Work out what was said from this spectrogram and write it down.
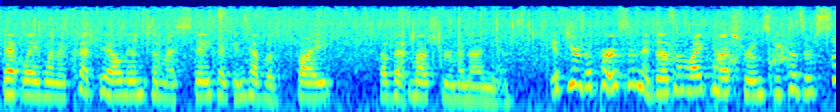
That way when I cut down into my steak, I can have a bite of that mushroom and onion. If you're the person that doesn't like mushrooms, because there's so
